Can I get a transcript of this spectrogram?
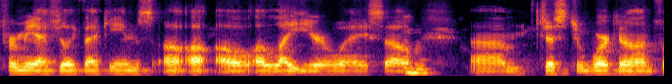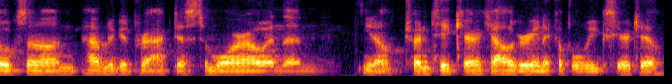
for me, I feel like that game's a, a, a light year away. So mm-hmm. um, just working on focusing on having a good practice tomorrow, and then you know trying to take care of Calgary in a couple weeks here too.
